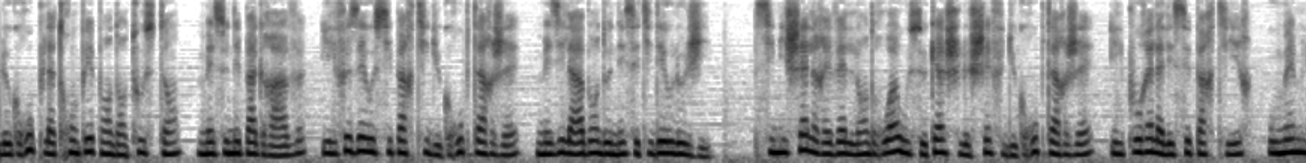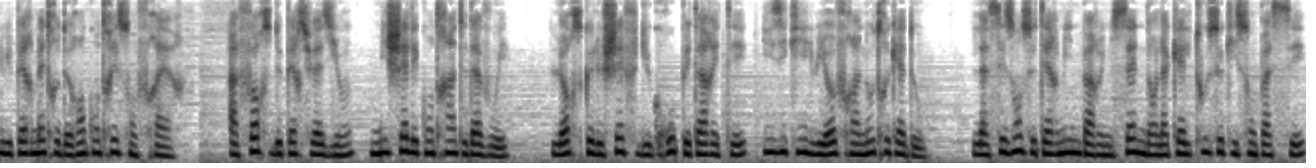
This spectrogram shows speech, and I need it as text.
Le groupe l'a trompé pendant tout ce temps, mais ce n'est pas grave, il faisait aussi partie du groupe Target, mais il a abandonné cette idéologie. Si Michel révèle l'endroit où se cache le chef du groupe Target, il pourrait la laisser partir, ou même lui permettre de rencontrer son frère. À force de persuasion, Michel est contrainte d'avouer. Lorsque le chef du groupe est arrêté, Iziki lui offre un autre cadeau. La saison se termine par une scène dans laquelle tous ceux qui sont passés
